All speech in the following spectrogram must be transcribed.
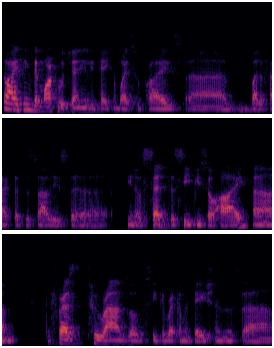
So I think the market was genuinely taken by surprise uh, by the fact that the Saudis, uh, you know, set the CP so high. Um, the first two rounds of CP recommendations uh,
